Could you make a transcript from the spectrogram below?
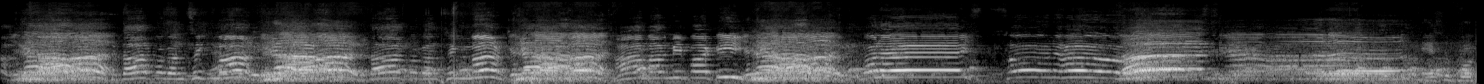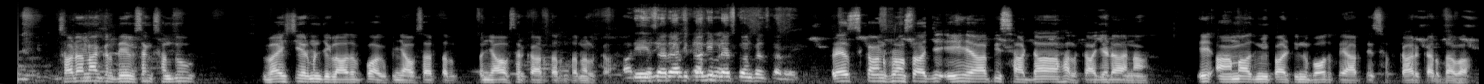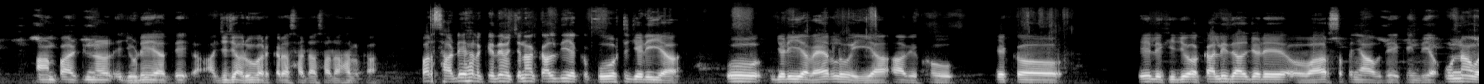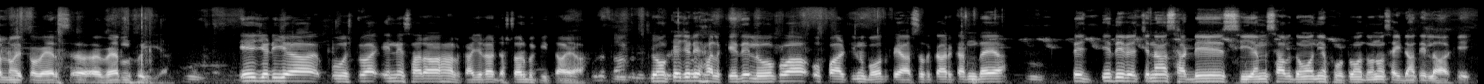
ਜਿੰਦਾਬਾਦ। ਸਰਦਾਰ ਭਗਵੰਤ ਸਿੰਘ ਮਾਨ। ਜਿੰਦਾਬਾਦ। ਸਰਦਾਰ ਭਗਵੰਤ ਸਿੰਘ ਮਾਨ। ਜਿੰਦਾਬਾਦ। ਆਮ ਆਦਮੀ ਪਾਰਟੀ। ਜਿੰਦਾਬਾਦ। ਬੋਲੇ ਸੋਨਹਾ ਸਾਡਾ ਨਾਮ ਗੁਰਦੇਵ ਸਿੰਘ ਸੰਧੂ ਵਾਈਸ ਚੇਅਰਮੈਨ ਜਗਲਾਤ ਵਿਭਾਗ ਪੰਜਾਬ ਸਰ ਪੰਜਾਬ ਸਰਕਾਰ ਤਰਨਤਾਰਨ ਹਲਕਾ। ਤੇ ਸਰ ਅੱਜ ਕਾਹਦੀ ਪ੍ਰੈਸ ਕਾਨਫਰੰਸ ਕਰ ਰਹੇ ਹੋ। ਪ੍ਰੈਸ ਕਾਨਫਰੰਸ ਅੱਜ ਇਹ ਆ ਵੀ ਸਾਡਾ ਹਲਕਾ ਜਿਹੜਾ ਨਾ ਇਹ ਆਮ ਆਦਮੀ ਪਾਰਟੀ ਨੂੰ ਬਹੁਤ ਪਿਆਰ ਤੇ ਸਤਿਕਾਰ ਕਰਦਾ ਵਾ। ਆਮ ਪਾਰਟੀ ਨਾਲ ਇਹ ਜੁੜੇ ਆ ਤੇ ਜੁਝਾਰੂ ਵਰਕਰ ਆ ਸਾਡਾ ਸਾਡਾ ਹਲਕਾ। ਪਰ ਸਾਡੇ ਹਲਕੇ ਦੇ ਵਿੱਚ ਨਾ ਕੱਲ ਦੀ ਇੱਕ ਪੋਸਟ ਜਿਹੜੀ ਆ, ਉਹ ਜਿਹੜੀ ਆ ਵਾਇਰਲ ਹੋਈ ਆ ਆ ਵੇਖੋ, ਇੱਕ ਇਹ ਲਿਖੀ ਜੋ ਅਕਾਲੀ ਦਲ ਜਿਹੜੇ ਵਾਰਸ ਪੰਜਾਬ ਦੇ ਕਹਿੰਦੇ ਆ, ਉਹਨਾਂ ਵੱਲੋਂ ਇੱਕ ਵਾਇਰਸ ਵਾਇਰਲ ਹੋਈ ਆ। ਇਹ ਜਿਹੜੀ ਆ ਪੋਸਟ ਵਾ, ਇਹਨੇ ਸਾਰਾ ਹਲਕਾ ਜਿਹੜਾ ਡਿਸਟਰਬ ਕੀਤਾ ਆ। ਕਿਉਂਕਿ ਜਿਹੜੇ ਹਲਕੇ ਦੇ ਲੋਕ ਵਾ, ਉਹ ਪਾਰਟੀ ਨੂੰ ਬਹੁਤ ਪਿਆਰ ਸਤਿਕਾਰ ਕਰਦਾ ਆ। ਤੇ ਇਹਦੇ ਵਿੱਚ ਨਾ ਸਾਡੇ ਸੀਐਮ ਸਾਹਿਬ ਦੋਵਾਂ ਦੀਆਂ ਫੋਟੋਆਂ ਦੋਨੋਂ ਸਾਈਡਾਂ ਤੇ ਲਾ ਕੇ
